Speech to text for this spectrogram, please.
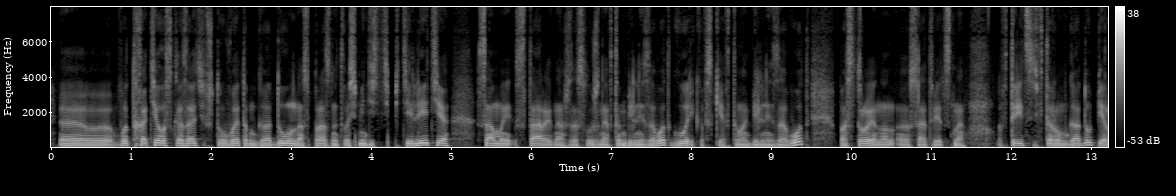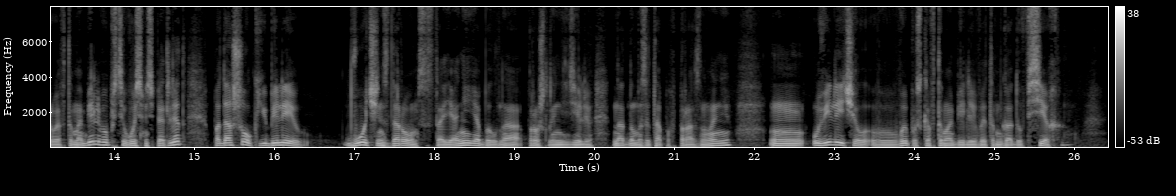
Вот хотел сказать, что в этом году у нас празднуют 85-летие самый старый наш заслуженный автомобильный завод завод, Горьковский автомобильный завод. Построен он, э, соответственно, в 1932 году. Первый автомобиль выпустил, 85 лет. Подошел к юбилею в очень здоровом состоянии. Я был на прошлой неделе на одном из этапов празднования. Увеличил выпуск автомобилей в этом году всех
